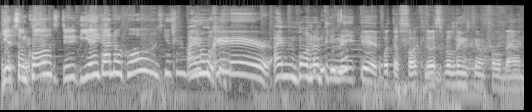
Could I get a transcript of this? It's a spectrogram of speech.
Get some clothes, dude. You ain't got no clothes. Get some clothes. I don't care. I wanna be naked. What the fuck? Those buildings gonna fall down.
